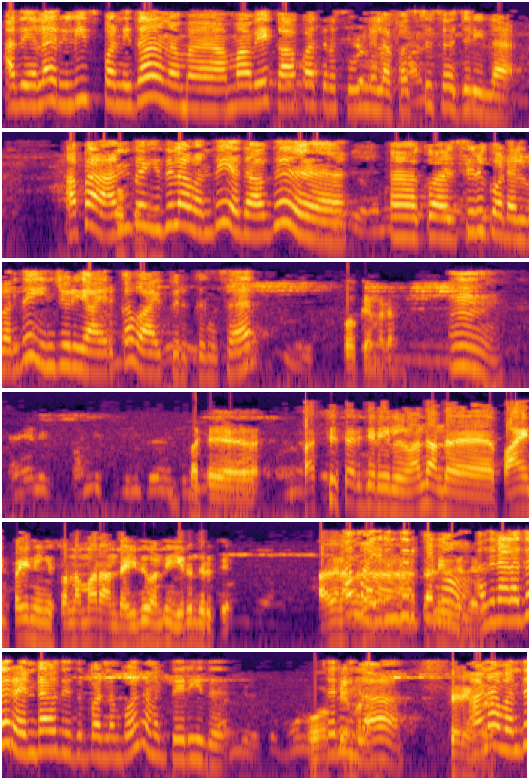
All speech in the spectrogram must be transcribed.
அதையெல்லாம் ரிலீஸ் பண்ணி தான் நம்ம அம்மாவே காப்பாத்துற சூழ்நிலை ஃபர்ஸ்ட் சர்ஜரியில அப்ப அந்த இதுல வந்து ஏதாவது சிறுகுடல் வந்து இன்ஜுரி ஆயிருக்க வாய்ப்பு இருக்குங்க சார். ஓகே மேடம் ம். பட் ஃபர்ஸ்ட் சர்ஜரியில வந்து அந்த பாயிண்ட் ஃபைவ் நீங்க சொன்ன மாதிரி அந்த இது வந்து இருந்திருக்கு. அதனால இருந்திருக்கணும். அதனாலதான் ரெண்டாவது இது பண்ணும்போது நமக்கு தெரியுது. சரிங்களா? ஆனா வந்து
